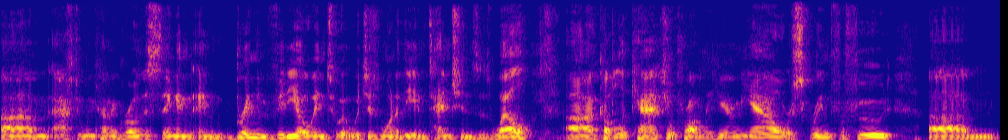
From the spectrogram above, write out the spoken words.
um, after we kind of grow this thing and, and bring video into it, which is one of the intentions as well. Uh, a couple of cats, you'll probably hear meow or scream for food um,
